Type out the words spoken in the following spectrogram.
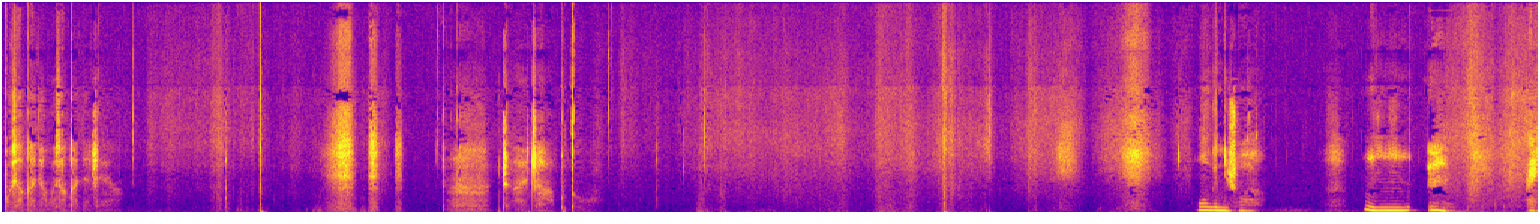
不想看见我，想看见谁呀？这还差不多。跟你说呀。嗯嗯，哎呀，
